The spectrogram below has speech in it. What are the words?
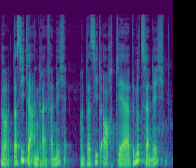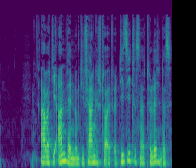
So, das sieht der Angreifer nicht und das sieht auch der Benutzer nicht. Aber die Anwendung, die ferngesteuert wird, die sieht es natürlich und das,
